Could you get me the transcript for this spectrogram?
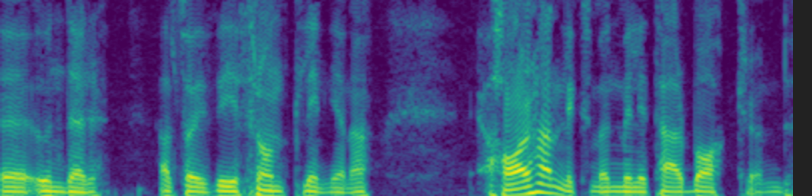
under, alltså vid frontlinjerna. Har han liksom en militär bakgrund?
